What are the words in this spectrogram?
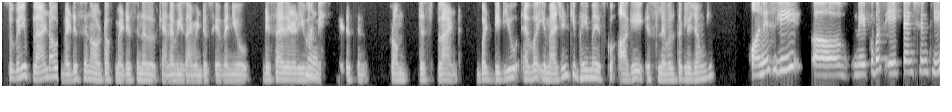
so when you planned out medicine out of medicinal cannabis, I mean to say, when you decided you will make medicine from this plant, but did you ever imagine कि भाई मैं इसको आगे इस लेवल तक ले जाऊँगी ऑनेस्टली uh, मेरे को बस एक टेंशन थी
